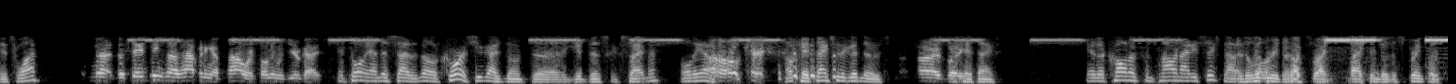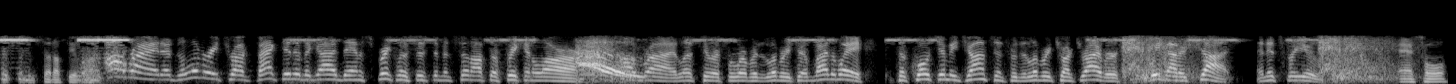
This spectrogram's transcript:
It's what? No, the same thing's not happening at Power. It's only with you guys. It's only on this side of the bill. Of course, you guys don't uh, get this excitement. Only us. Oh, okay. okay, thanks for the good news. All right, buddy. Okay, thanks. Yeah, they're calling us from Power 96 now. A delivery tell truck that right it's- back into the sprinkler system and set off the alarm. All right, a delivery truck backed into the goddamn sprinkler system and set off the freaking alarm. Oh! All right, let's hear it for whoever the delivery truck. By the way, to quote Jimmy Johnson for the delivery truck driver, we got a shot, and it's for you, asshole.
